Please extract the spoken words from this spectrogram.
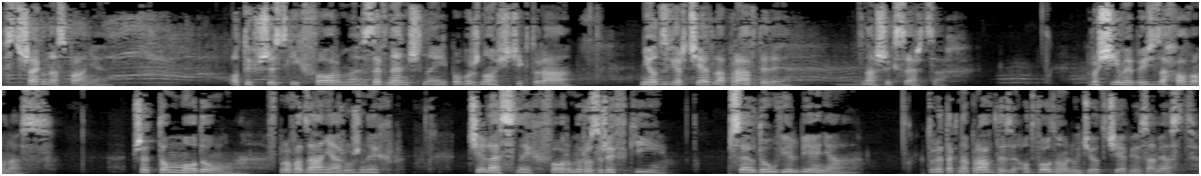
strzegł nas, Panie, o tych wszystkich form zewnętrznej pobożności, która nie odzwierciedla prawdy w naszych sercach. Prosimy, byś zachował nas przed tą modą wprowadzania różnych cielesnych form rozrywki, pseudouwielbienia, które tak naprawdę odwodzą ludzi od Ciebie, zamiast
